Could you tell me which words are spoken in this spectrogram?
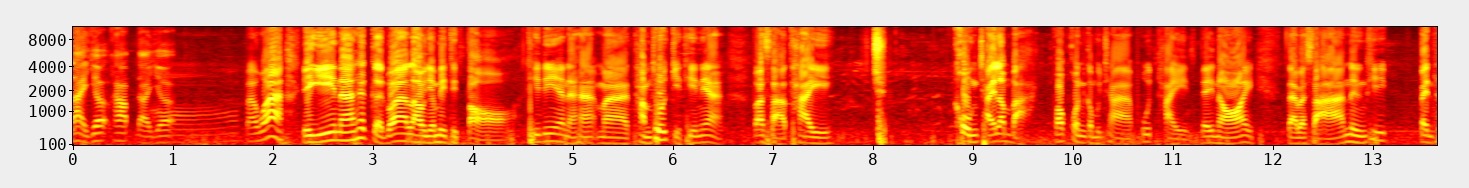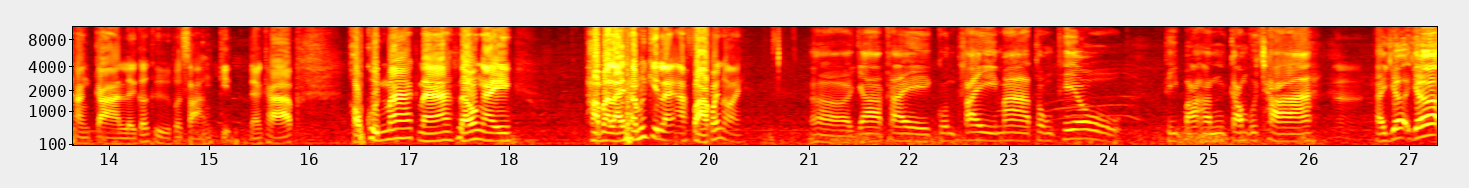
ได้เยอะครับได้เยอะแปลว่าอย่างนี้นะ ถ้าเกิดว่าเรายังมีติดต่อที่เนี่ยนะฮะมาทำธุรกิจที่เนี่ยภาษาไทยชคงใช้ลำบาก เพราะคนกัมพูชาพูดไทยได้น้อย แต่ภาษาหนึ่งที่เป็นทางการเลยก็คือภาษาอังกฤษนะครับ ขอบคุณมากนะ แล้วไงทำอะไรทำธุรกิจอะไรอะฝากไว้หน่อยเอ่ออยากให้คนไทยมาท่องเที่ยวที่บ้านกัมพูชาให้เยอะ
